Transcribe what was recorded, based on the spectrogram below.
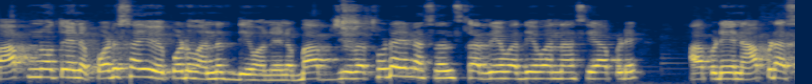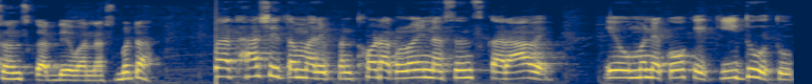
બાપનો તો એને પડસાયો પડવા નથી દેવાનો. એના બાપ જેવા થોડા એના સંસ્કાર રહેવા દેવાના છે આપણે. આપણે એને આપણા સંસ્કાર દેવાના છે. બેટા વાત હાશી તમારી પણ થોડાક લોહીના સંસ્કાર આવે. એવું મને કોકે કીધું હતું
